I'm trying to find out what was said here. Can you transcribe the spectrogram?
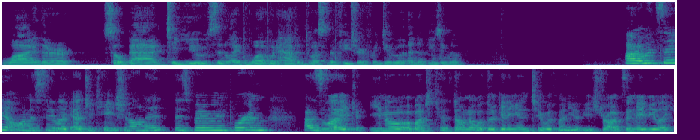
why they're so bad to use and like what would happen to us in the future if we do end up using them. I would say honestly, like education on it is very important. As like you know, a bunch of kids don't know what they're getting into with many of these drugs, and maybe like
